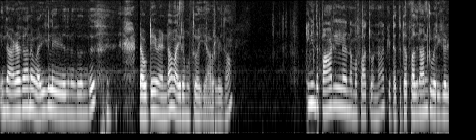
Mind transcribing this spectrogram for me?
இந்த அழகான வரிகளை எழுதினது வந்து டவுட்டே வேண்டாம் வைரமுத்து ஐயா அவர்கள் தான். இந்த பாடலில் நம்ம பார்த்தோன்னா கிட்டத்தட்ட பதினான்கு வரிகள்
